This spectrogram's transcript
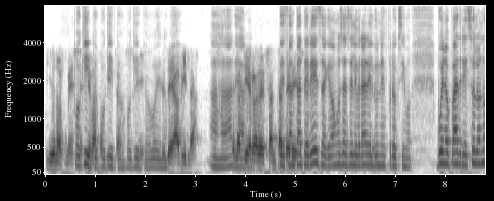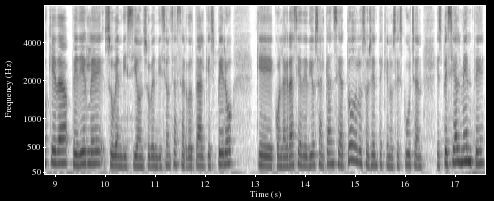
y unos meses. Poquito, poquito, poquito, sí. bueno. De Ávila, Ajá, de la tierra de Santa de Santa Teresa. Teresa, que vamos a celebrar el lunes próximo. Bueno, padre, solo nos queda pedirle su bendición, su bendición sacerdotal, que espero que con la gracia de Dios alcance a todos los oyentes que nos escuchan, especialmente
